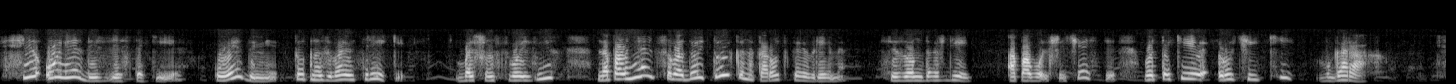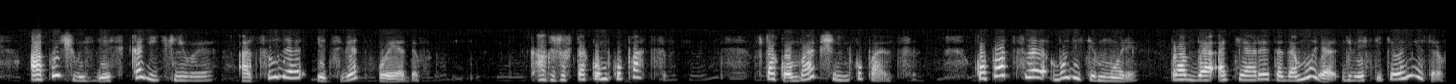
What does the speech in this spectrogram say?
Все оэды здесь такие. Оэдами тут называют реки. Большинство из них наполняются водой только на короткое время, сезон дождей, а по большей части вот такие ручейки в горах. А почвы здесь коричневые, отсюда и цвет оэдов. Как же в таком купаться? В таком вообще не купаются. Купаться будете в море. Правда, от Тиарета до моря 200 километров,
